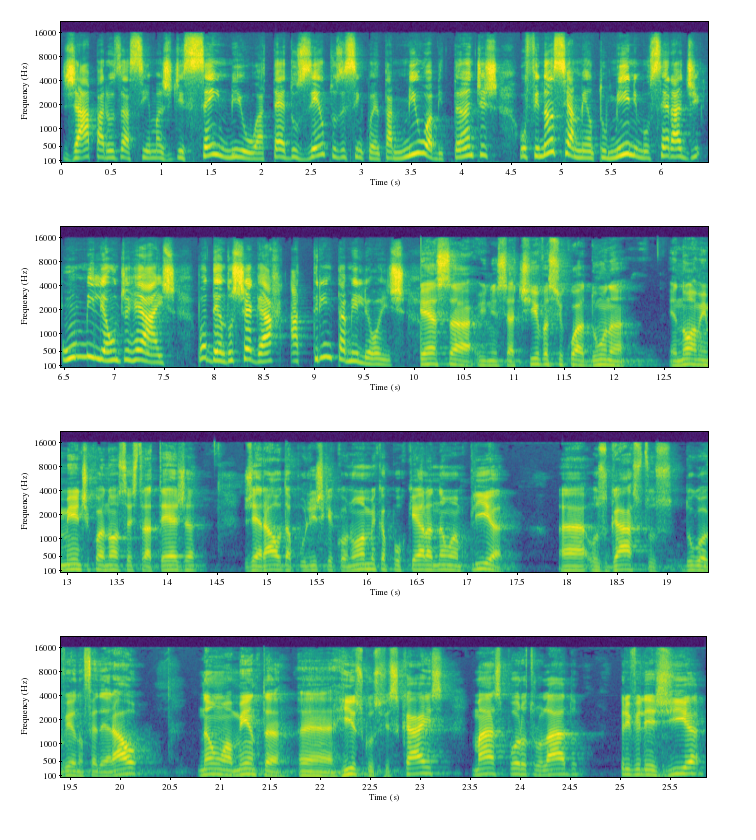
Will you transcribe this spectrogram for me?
Já para os acima de 100 mil até 250 mil habitantes, o financiamento mínimo será de 1 milhão de reais, podendo chegar a 30 milhões. Essa iniciativa se coaduna enormemente com a nossa estratégia geral da política econômica, porque ela não amplia uh, os gastos do governo federal, não aumenta uh, riscos fiscais, mas, por outro lado, privilegia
